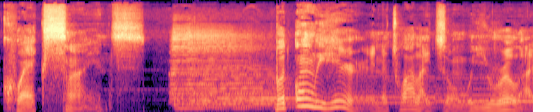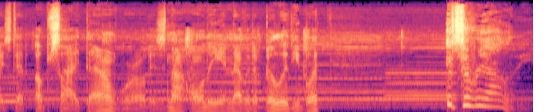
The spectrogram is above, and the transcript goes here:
quack science. But only here in the Twilight Zone will you realize that upside down world is not only inevitability, but it's a reality.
